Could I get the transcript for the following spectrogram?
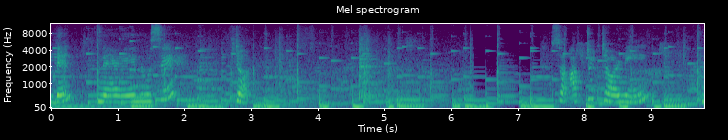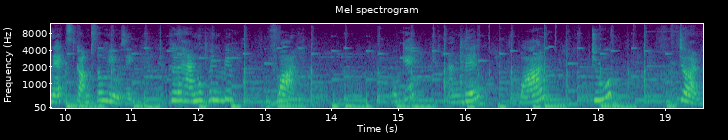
Then nano se turn so after turning next comes the music. So the hand movement will be one. Okay? And then one two turn.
